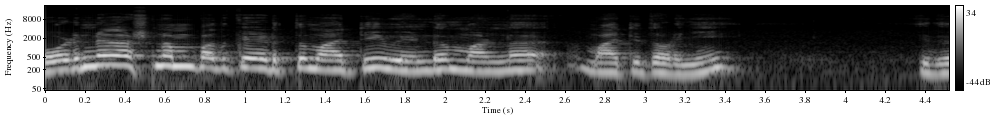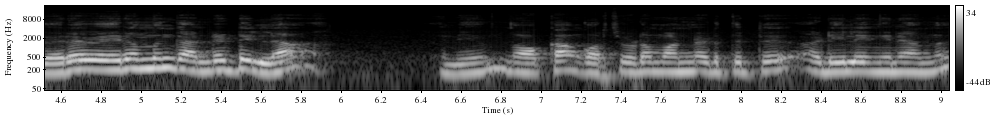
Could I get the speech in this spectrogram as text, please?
ഓടിന്റെ കഷ്ണം പതുക്കെ എടുത്ത് മാറ്റി വീണ്ടും മണ്ണ് മാറ്റി തുടങ്ങി. ഇതുവരെ വേരൊന്നും കണ്ടിട്ടില്ല. ഇനിയും നോക്കാം. കുറച്ചുകൂടെ മണ്ണെടുത്തിട്ട് അടിയിൽ എങ്ങനെയാണെന്ന്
